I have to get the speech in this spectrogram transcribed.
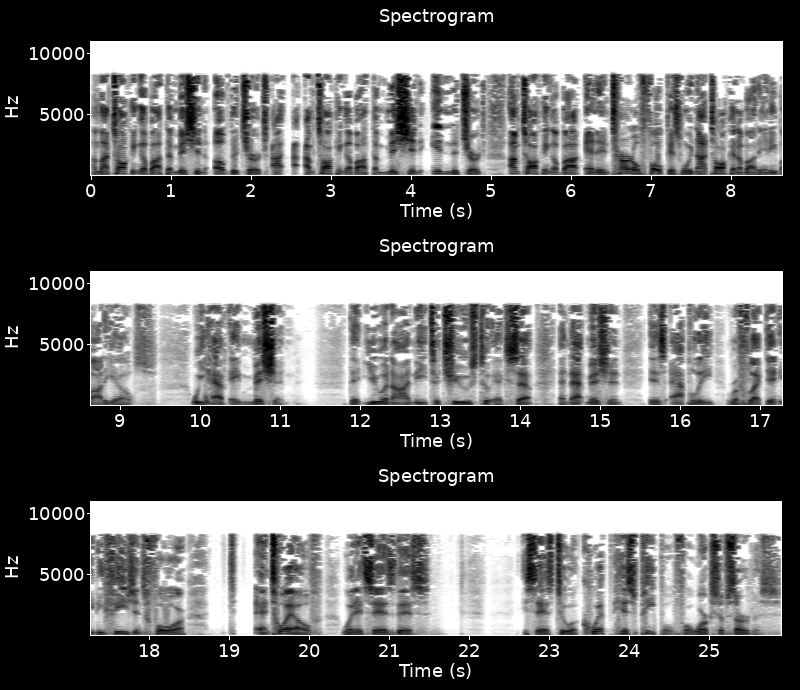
I'm not talking about the mission of the church. I, am talking about the mission in the church. I'm talking about an internal focus. We're not talking about anybody else. We have a mission that you and I need to choose to accept. And that mission is aptly reflected in Ephesians 4 and 12 when it says this. It says to equip his people for works of service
